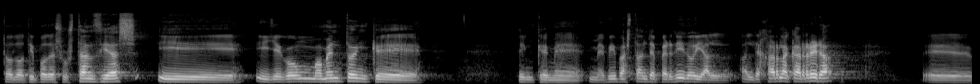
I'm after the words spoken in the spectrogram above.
todo tipo de sustancias y, llegó un momento en que, en que me, vi bastante perdido y al, dejar la carrera eh,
